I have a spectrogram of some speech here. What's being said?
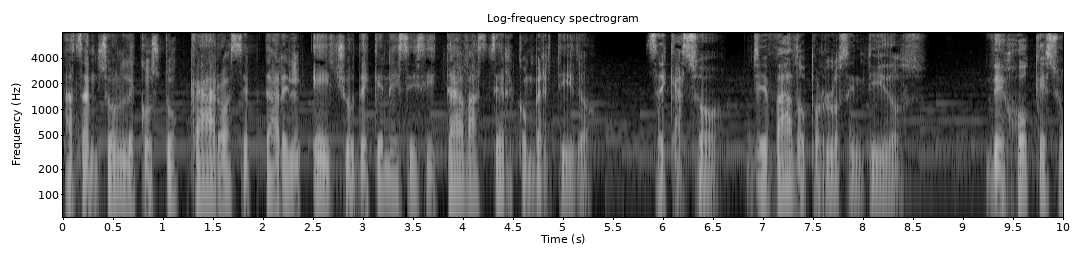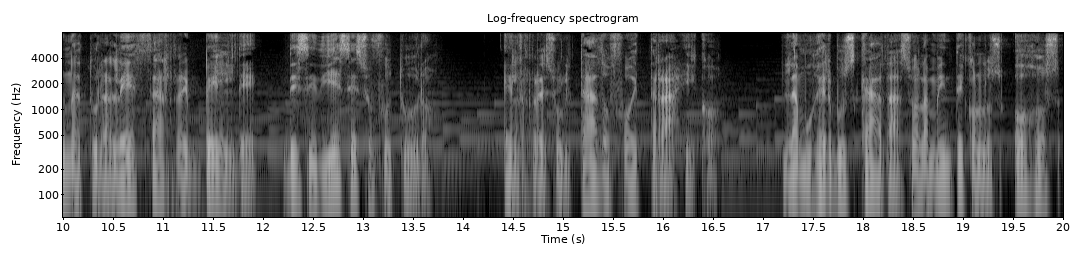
A Sansón le costó caro aceptar el hecho de que necesitaba ser convertido. Se casó, llevado por los sentidos. Dejó que su naturaleza rebelde decidiese su futuro. El resultado fue trágico. La mujer buscada solamente con los ojos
